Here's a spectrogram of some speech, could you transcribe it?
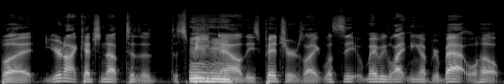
but you're not catching up to the, the speed Mhm. now. of These pitchers, like, let's see, maybe lightening up your bat will help.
